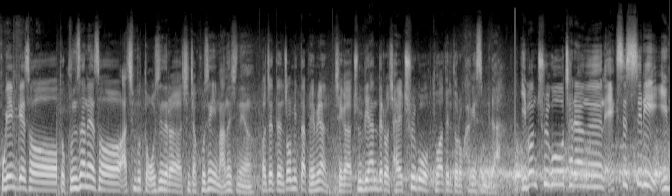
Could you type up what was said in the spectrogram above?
고객님께서 또 군산에서 아침부터 오시느라 진짜 고생이 많으시네요. 어쨌든 좀 이따 뵈면 제가 준비한 대로 잘 출고 도와드리도록 하겠습니다. 이번 출고 차량은 X3 20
